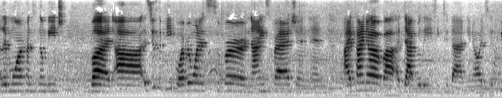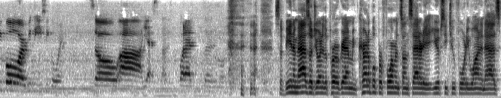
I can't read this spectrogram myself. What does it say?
I live more in Huntington Beach, but uh, it's just the people. Everyone is super nice, fresh, and, and I kind of uh, adapt really easy to that. You know, it's, it's people are really easygoing. So uh, yes, that's what learned Sabina Mazo joining the program. Incredible performance on Saturday at UFC 241. And as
